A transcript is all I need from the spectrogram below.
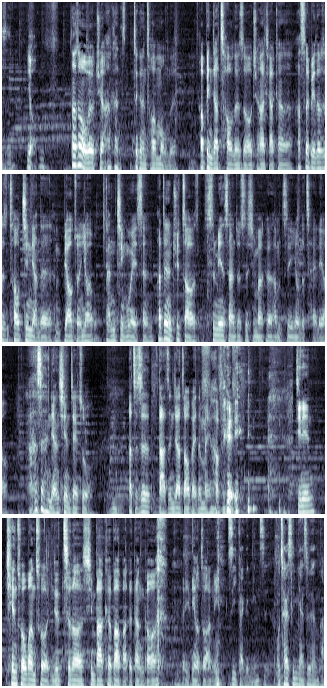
是有。那时候我有觉得啊，看这个人超猛的。他被人家抄的时候，去他家看，他设备都是超精良的，很标准，要干净卫生。他真的去找市面上就是星巴克他们自己用的材料，还是很良心在做。嗯，他只是打人家招牌在卖咖啡而已。今天千错万错，你就吃到星巴克爸爸的蛋糕，嗯、一定要抓你。自己改个名字，我猜生意还是很好。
